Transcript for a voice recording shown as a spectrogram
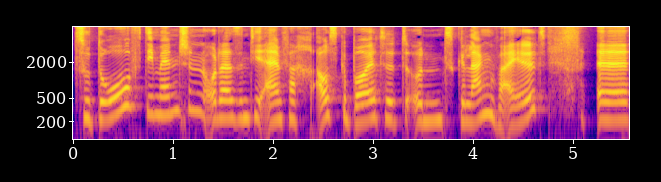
zu doof, die Menschen, oder sind die einfach ausgebeutet und gelangweilt? Äh,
